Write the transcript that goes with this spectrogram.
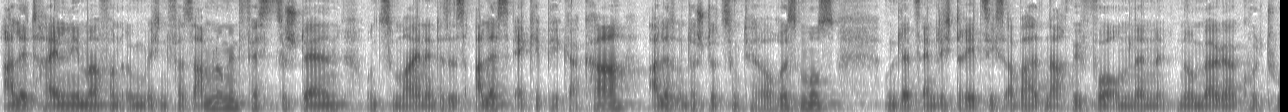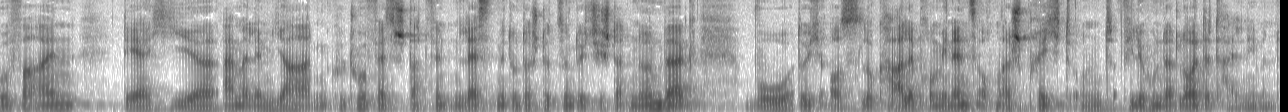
alle Teilnehmer von irgendwelchen Versammlungen festzustellen und zu meinen, das ist alles Ecke PKK, alles Unterstützung Terrorismus. Und letztendlich dreht sich es aber halt nach wie vor um einen Nürnberger Kulturverein, der hier einmal im Jahr ein Kulturfest stattfinden lässt mit Unterstützung durch die Stadt Nürnberg, wo durchaus lokale Prominenz auch mal spricht und viele hundert Leute teilnehmen.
